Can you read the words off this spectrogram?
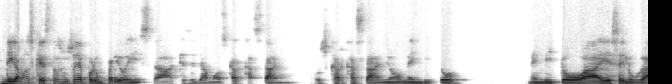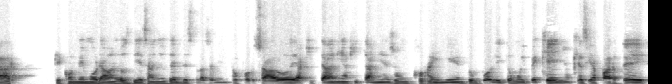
digamos que esto sucede por un periodista que se llama Oscar Castaño. Oscar Castaño me invitó, me invitó a ese lugar que conmemoraban los 10 años del desplazamiento forzado de Aquitania. Aquitania es un corregimiento, un pueblito muy pequeño que hacía parte de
